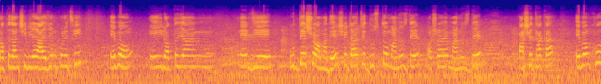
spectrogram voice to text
রক্তদান শিবিরের আয়োজন করেছি এবং এই রক্তদানের যে উদ্দেশ্য আমাদের, সেটা হচ্ছে দুস্থ মানুষদের, অসহায় মানুষদের পাশে থাকা এবং খুব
